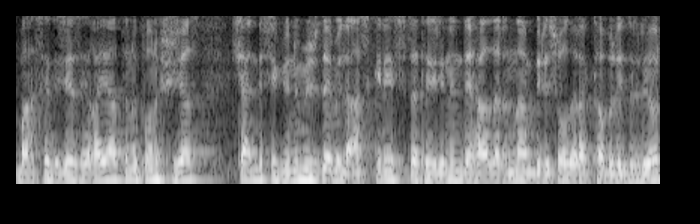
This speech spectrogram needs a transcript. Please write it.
bahsedeceğiz, hayatını konuşacağız. Kendisi günümüzde bile askeri stratejinin dehalarından birisi olarak kabul ediliyor.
